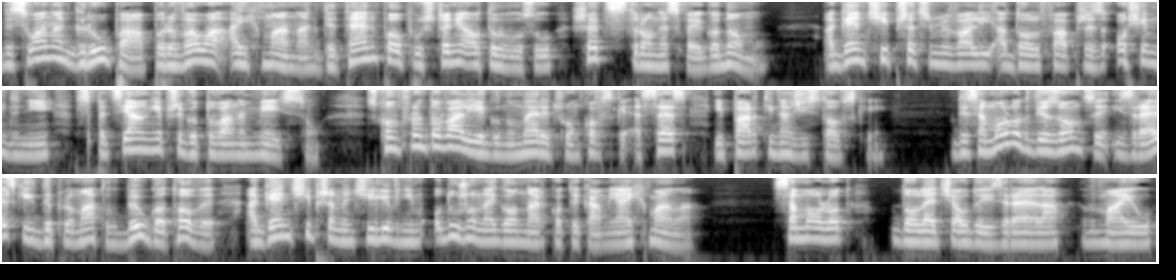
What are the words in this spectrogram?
Wysłana grupa porwała Eichmana, gdy ten po opuszczeniu autobusu szedł w stronę swojego domu. Agenci przetrzymywali Adolfa przez 8 dni w specjalnie przygotowanym miejscu. Skonfrontowali jego numery członkowskie SS i partii nazistowskiej. Gdy samolot wiozący izraelskich dyplomatów był gotowy, agenci przemycili w nim odurzonego narkotykami Eichmana. Samolot doleciał do Izraela w maju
